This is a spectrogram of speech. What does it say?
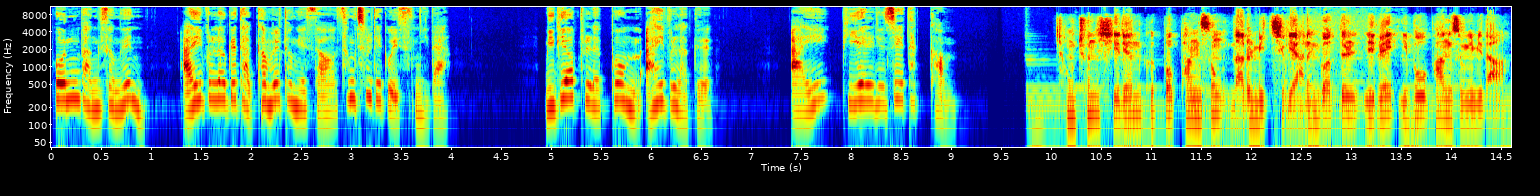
본 방송은 아이블로그닷컴을 통해서 송출되고 있습니다. 미디어 플랫폼 아이블로그 iblog.com 청춘 시련 극복 방송 나를 미치게 하는 것들 1회 2부 방송입니다.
